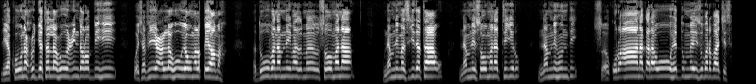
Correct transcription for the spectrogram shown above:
ليكون حجة له عند ربه وشفيعا له يوم القيامة دوب نمني صومنا نمني مسجد تاو namni soomanatti jiru namni hundi qura'aana qara'uu heddummeeysu barbaachisa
